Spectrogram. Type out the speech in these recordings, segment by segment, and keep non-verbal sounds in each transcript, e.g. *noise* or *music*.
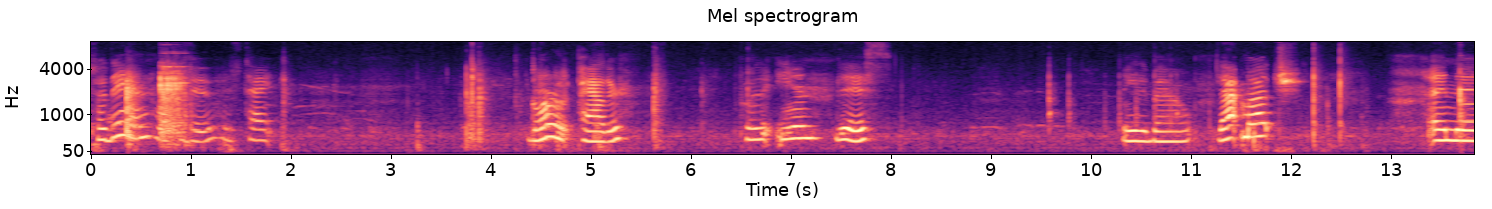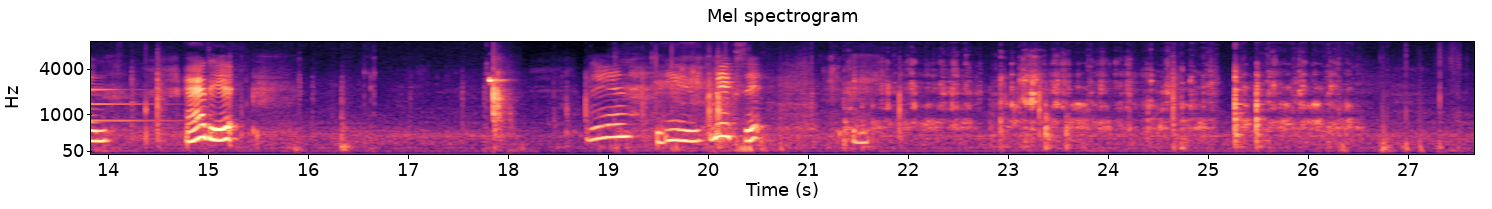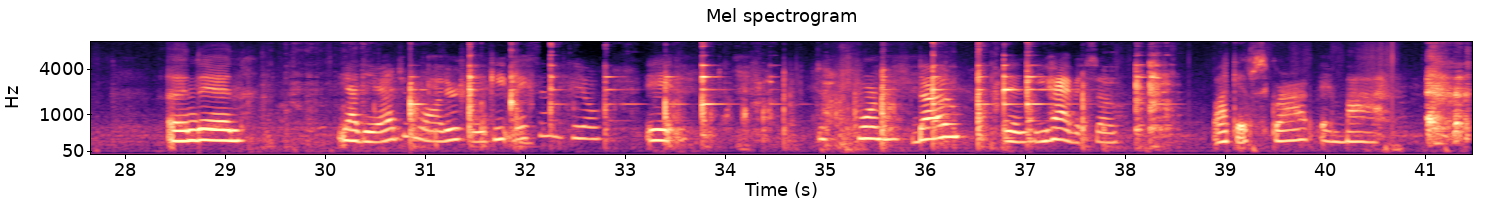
So then what you do is take garlic powder, put it in this, need about that much, and then add it. Then you mix it. And then have to add your water and keep mixing until it forms dough and you have it. So like and subscribe and bye.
